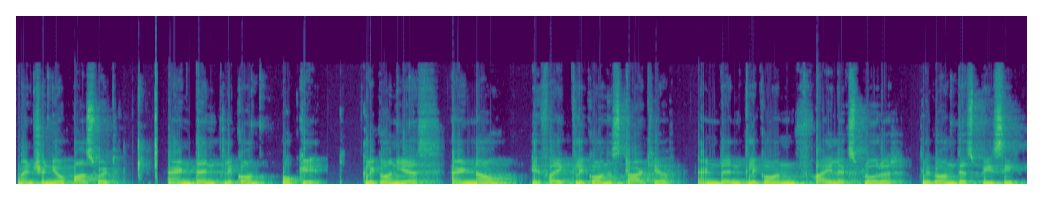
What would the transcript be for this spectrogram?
mention your password. And then click on OK. Click on yes. And now if I click on start here and then click on file explorer, click on this PC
